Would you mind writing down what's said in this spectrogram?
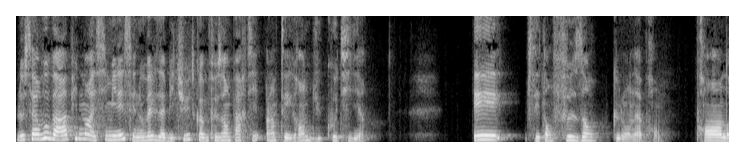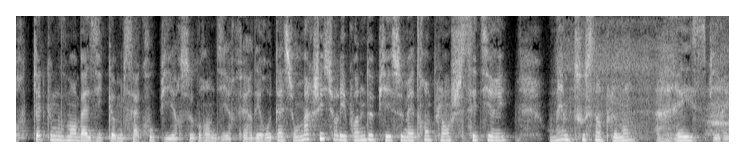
le cerveau va rapidement assimiler ces nouvelles habitudes comme faisant partie intégrante du quotidien. Et c'est en faisant que l'on apprend. Prendre quelques mouvements basiques comme s'accroupir, se grandir, faire des rotations, marcher sur les pointes de pied, se mettre en planche, s'étirer, ou même tout simplement respirer.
